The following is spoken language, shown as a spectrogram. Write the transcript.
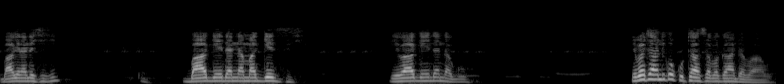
bagenda ne kiki bagenda n'amagezi ge bagenda nago ne batandika okutaasa baganda baabwe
